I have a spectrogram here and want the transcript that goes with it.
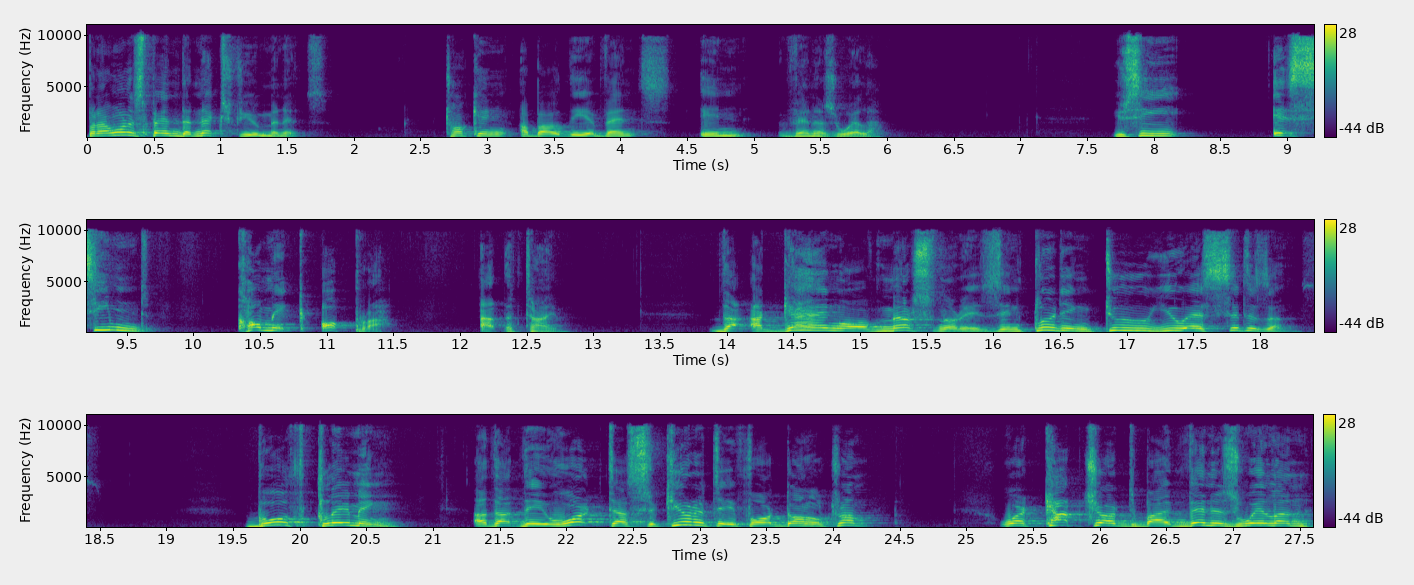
But I want to spend the next few minutes talking about the events in Venezuela. You see, it seemed comic opera at the time that a gang of mercenaries, including two US citizens, both claiming that they worked as security for Donald Trump, were captured by Venezuelan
